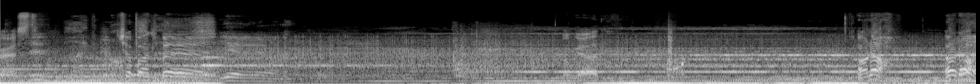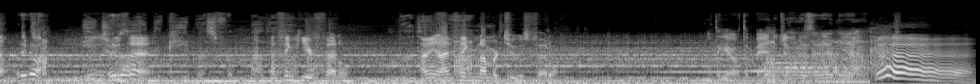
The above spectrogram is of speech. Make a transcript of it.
arrest. Jump on the bed. Yeah. Oh god. Oh no. Oh no. What are you doing? Who's, who's that? To keep us from I think you're Fettel. I mean, I think number two is Fettel. The guy with the bandage on his head. Yeah. Ah,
